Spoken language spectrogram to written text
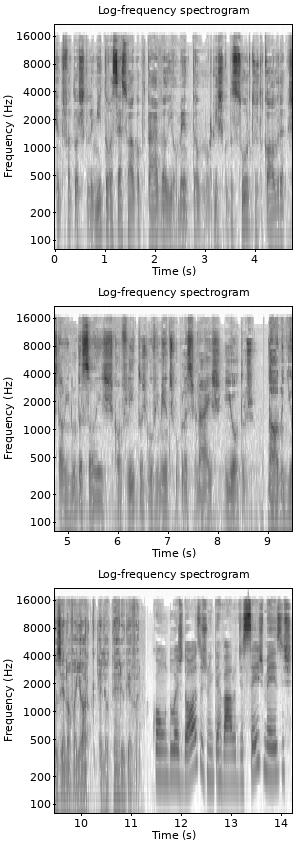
Entre fatores que limitam o acesso à água potável e aumentam o risco de surtos de cólera estão inundações, conflitos, movimentos populacionais e outros. Da ONU News em Nova York, Eleutério Gavan. Com duas doses no intervalo de seis meses,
